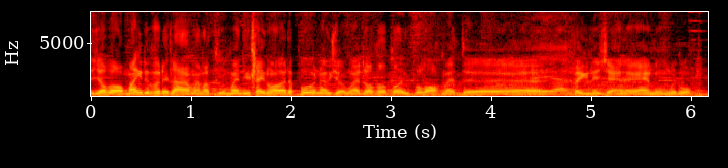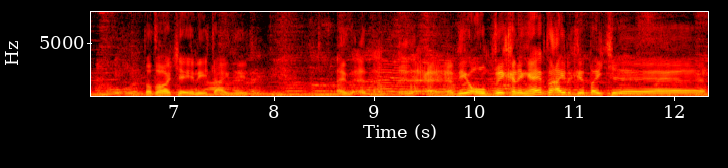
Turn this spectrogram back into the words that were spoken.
je had wel meiden voor de dame naartoe, maar niet geen harde porno, zeg maar. Dat dat open lag met eh penis en, en noem maar op. Dat had je in die tijd niet. En, en, en, Die ontwikkeling heeft eigenlijk een beetje eh,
